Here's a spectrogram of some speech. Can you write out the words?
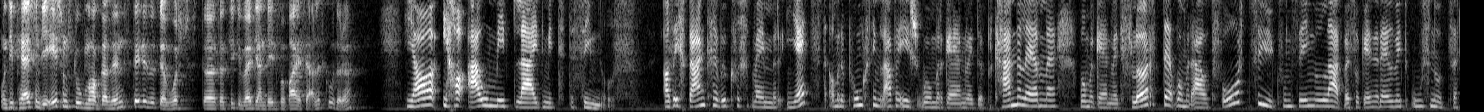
Und die Pärchen, die eh schon Stubenhocker sind, denen ist es ja wurscht. Da, da zieht die Welt ja an denen vorbei. Ist ja alles gut, oder? Ja, ich habe auch Mitleid mit den Singles. Also ich denke wirklich, wenn man jetzt an einem Punkt im Leben ist, wo man gerne jemanden kennenlernen wo man gerne flirten wo man auch die Vorzüge vom Single-Leben so generell ausnutzen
